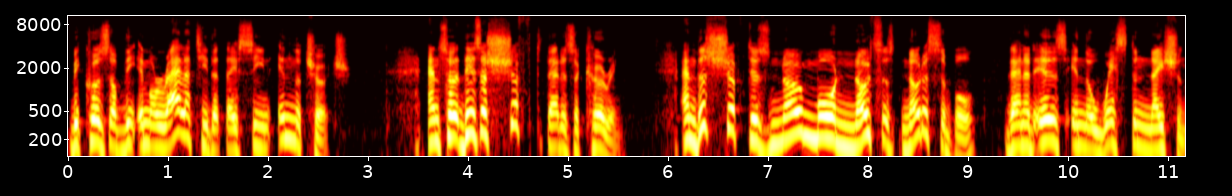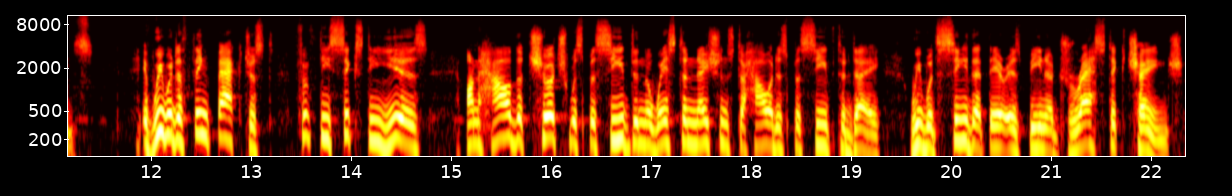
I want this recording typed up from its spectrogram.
because of the immorality that they've seen in the church. And so there's a shift that is occurring. And this shift is no more notice, noticeable than it is in the Western nations. If we were to think back just 50, 60 years on how the church was perceived in the Western nations to how it is perceived today, we would see that there has been a drastic change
